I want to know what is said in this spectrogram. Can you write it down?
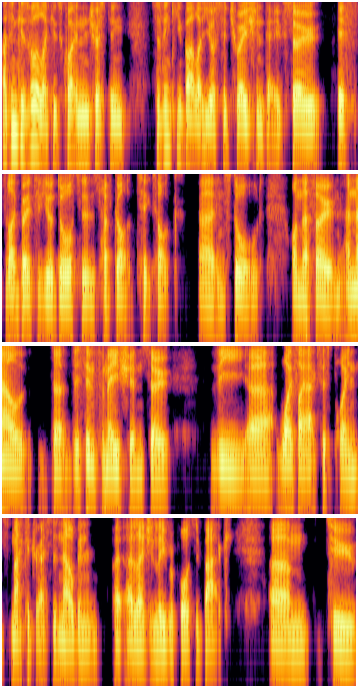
I think as well, like it's quite an interesting. So thinking about like your situation, Dave. So if like both of your daughters have got TikTok uh, installed on their phone, and now the, this information, so the uh, Wi-Fi access points MAC address has now been uh, allegedly reported back um, to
